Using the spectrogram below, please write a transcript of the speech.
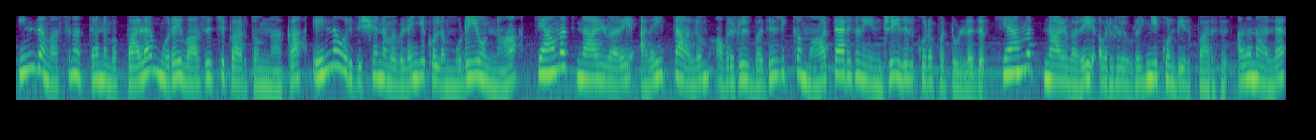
இந்த வசனத்தை நம்ம பல முறை வாசிச்சு பார்த்தோம்னாக்கா என்ன ஒரு விஷயம் நம்ம விளங்கிக் கொள்ள முடியும்னா கியாமத் நாள் வரை அழைத்தாலும் அவர்கள் பதிலளிக்க மாட்டார்கள் என்று இதில் கூறப்பட்டுள்ளது. கியாமத் நாள் வரை அவர்கள் உறங்கிக் கொண்டிருப்பார்கள். அதனால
